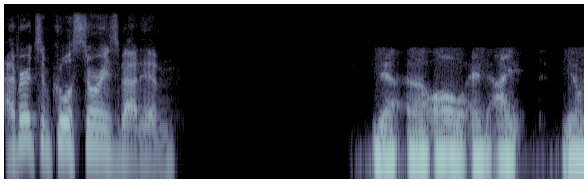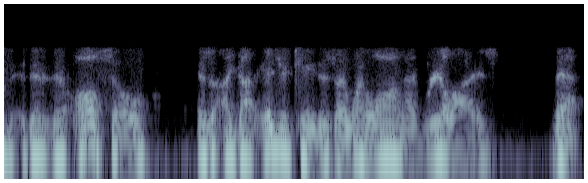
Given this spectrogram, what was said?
I've heard some cool stories about him. Yeah. Uh, oh, and I, you know, there also, as I got educated as I went along, I realized that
